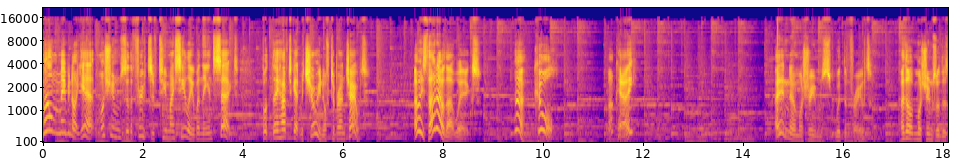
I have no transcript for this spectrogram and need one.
Well, maybe not yet. Mushrooms are the fruits of two mycelia when they intersect, but they have to get mature enough to branch out. Oh, is that how that works? Huh, cool. Okay. I didn't know mushrooms with the fruit. I thought mushrooms were the,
